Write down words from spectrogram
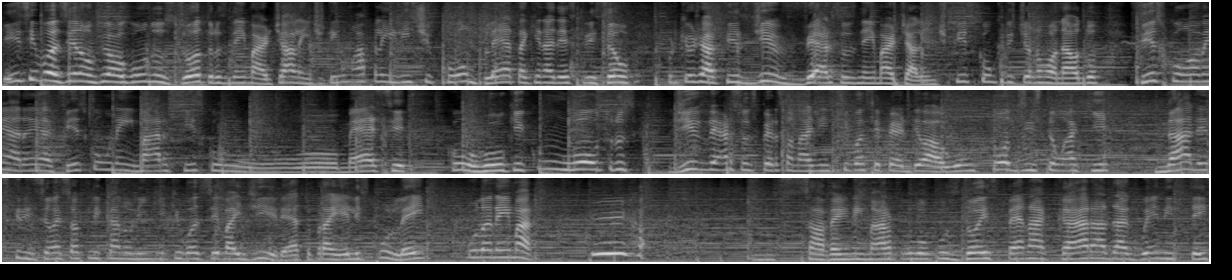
E se você não viu algum dos outros Neymar Challenge, tem uma playlist completa aqui na descrição, porque eu já fiz diversos Neymar Challenge. Fiz com o Cristiano Ronaldo, fiz com o Homem-Aranha, fiz com o Neymar, fiz com o Messi, com o Hulk, com outros diversos personagens. Se você perdeu algum, todos estão aqui na descrição. É só clicar no link que você vai direto pra eles. Pulei, pula Neymar. Nossa, velho, Neymar pulou com os dois pés na cara da Gwen Stacy.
